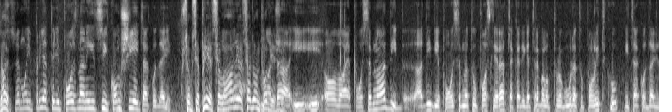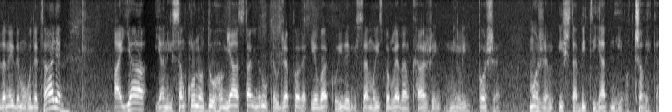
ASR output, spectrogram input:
To su sve moji prijatelji, poznanici, komšije i tako dalje. Što bi se prije selamio, sad on pobježe. Da, i, i ovaj, posebno Adib. Adib je posebno tu poslije rata, kad je ga trebalo progurati u politiku i tako dalje, da ne idemo u detalje. A ja, ja nisam klonuo duhom, ja stavim ruke u džepove i ovako idem i samo ispogledam, kažem, mili Bože, može li išta biti jadnije od čovjeka.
